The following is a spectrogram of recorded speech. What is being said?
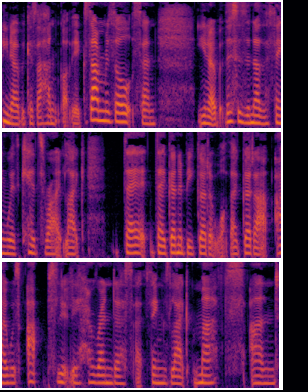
you know, because I hadn't got the exam results and, you know, but this is another thing with kids, right? Like they they're going to be good at what they're good at. I was absolutely horrendous at things like maths and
